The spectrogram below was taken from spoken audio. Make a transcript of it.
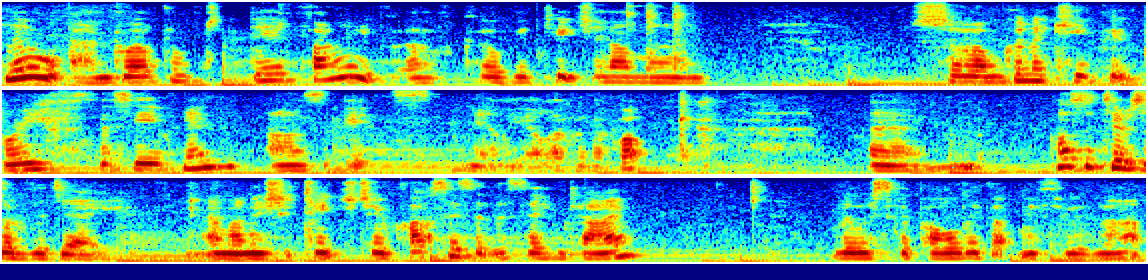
Hello and welcome to day five of COVID Teaching Online. So I'm going to keep it brief this evening as it's nearly 11 o'clock. Um, positives of the day. I managed to teach two classes at the same time. Lewis Capaldi got me through that.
